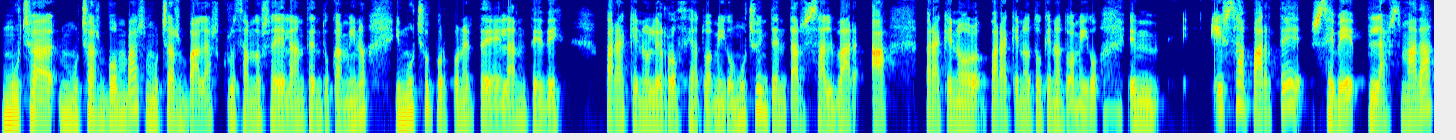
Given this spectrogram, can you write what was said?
muchas bombas, muchas balas cruzándose delante en tu camino y mucho por ponerte delante de para que no le roce a tu amigo, mucho intentar salvar a para que no, para que no toquen a tu amigo. Em, esa parte se ve plasmada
